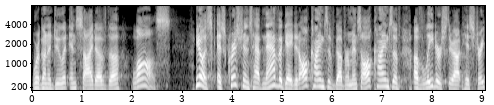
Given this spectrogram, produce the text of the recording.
We're going to do it inside of the laws. You know, as, as Christians have navigated all kinds of governments, all kinds of, of leaders throughout history,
